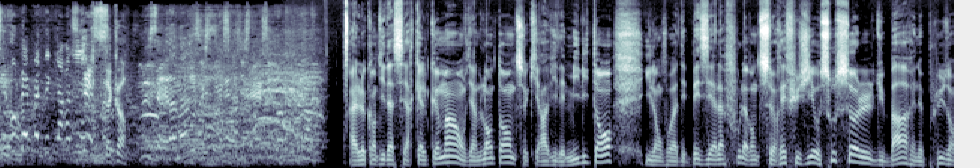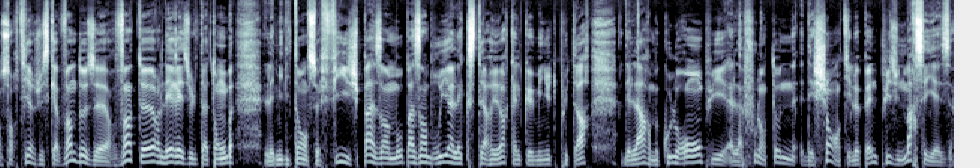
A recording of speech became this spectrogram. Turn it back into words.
S'il vous plaît, pas de déclaration. D'accord. Ah, Le candidat serre quelques mains, on vient de l'entendre, ce qui ravit les militants. Il envoie des baisers à la foule avant de se réfugier au sous-sol du bar et ne plus en sortir jusqu'à 22h. 20h, les résultats tombent. Les militants se figent, pas un mot, pas un bruit à l'extérieur. Quelques minutes plus tard, des larmes couleront, puis la foule entonne des chants anti-Le Pen, puis une marseillaise.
